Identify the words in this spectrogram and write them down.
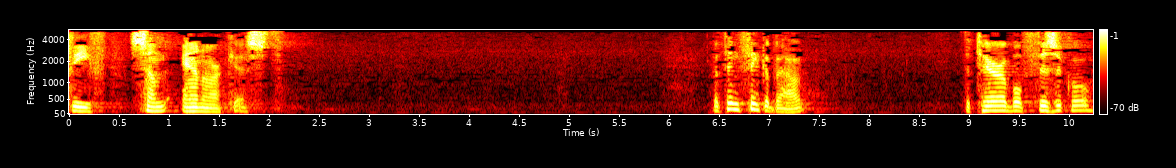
thief, some anarchist. But then think about the terrible physical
